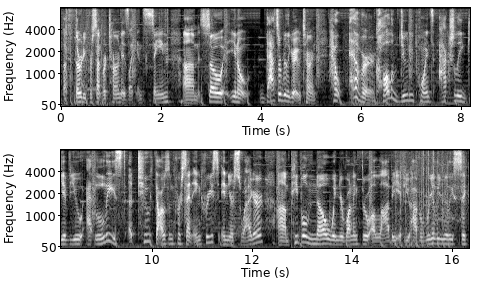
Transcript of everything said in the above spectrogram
30% return is like insane. Um, so, you know, that's a really great return. However call of duty points actually give you at least a 2000 percent increase in your swagger. Um, people know when you're running through a lobby if you have really really sick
